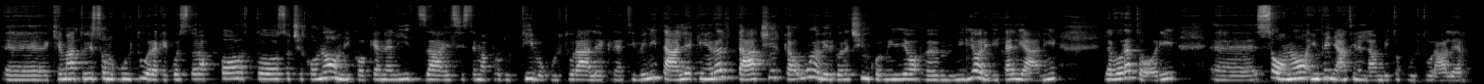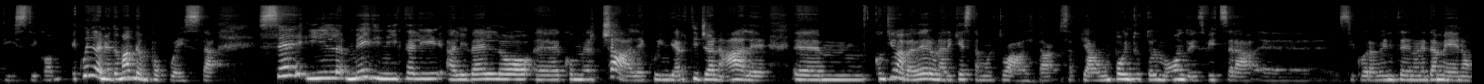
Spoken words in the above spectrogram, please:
eh, chiamato Io sono cultura, che è questo rapporto socio-economico che analizza il sistema produttivo, culturale e creativo in Italia, che in realtà circa 1,5 milio- eh, milioni di italiani lavoratori eh, sono impegnati nell'ambito culturale e artistico. E quindi la mia domanda è un po' questa. Se il Made in Italy a livello eh, commerciale, quindi artigianale, ehm, continua ad avere una richiesta molto alta, sappiamo un po' in tutto il mondo, in Svizzera eh, sicuramente non è da meno,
